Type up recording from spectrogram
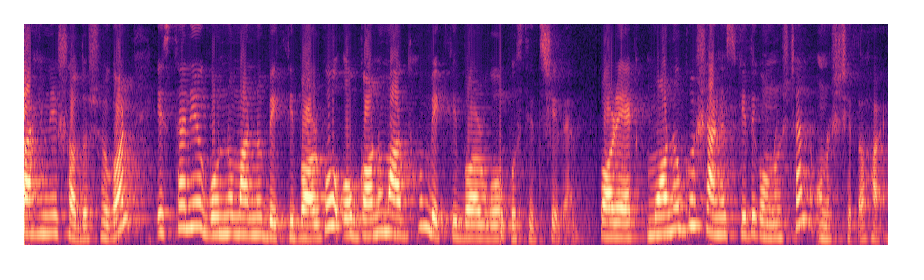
বাহিনীর সদস্যগণ, স্থানীয় গণ্যমান্য ব্যক্তিবর্গ ও গণমাধ্যম ব্যক্তিবর্গ উপস্থিত ছিলেন। পরে এক মনজ্ঞ সাংস্কৃতিক অনুষ্ঠান অনুষ্ঠিত হয়।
